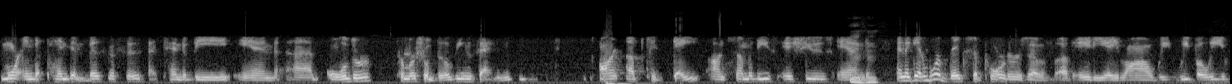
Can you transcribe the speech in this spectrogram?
more independent businesses that tend to be in um, older commercial buildings that aren't up to date on some of these issues. And Mhm. and again, we're big supporters of, of ADA law. We we believe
